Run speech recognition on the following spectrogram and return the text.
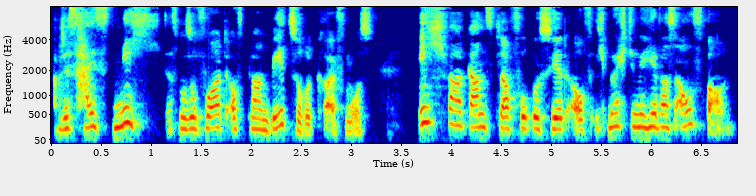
Aber das heißt nicht, dass man sofort auf Plan B zurückgreifen muss. Ich war ganz klar fokussiert auf, ich möchte mir hier was aufbauen.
